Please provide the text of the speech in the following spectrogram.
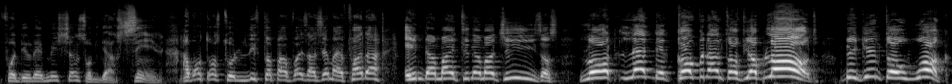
for the remissions of their sin. I want us to lift up our voice and say, My Father, in the mighty name of Jesus, Lord, let the covenant of your blood begin to work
